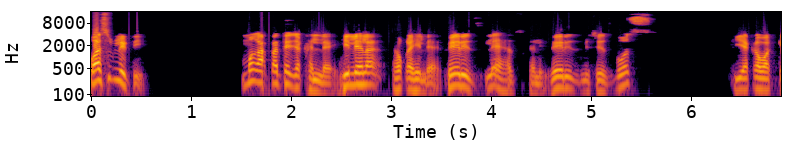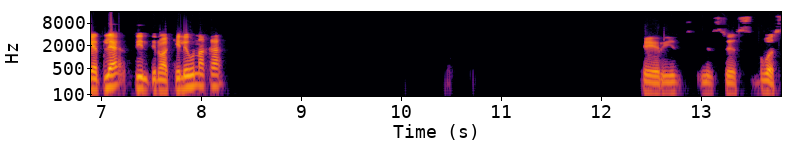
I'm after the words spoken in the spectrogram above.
पॉसिबिलिटी मग आता त्याच्याखाली आहे. ही लिहिला हो का? ही लिहा. व्हेर इज लिहा खाली. व्हेर इज मिसेस बोस ही एका वाक्यातल्या तीन तीन वाक्य लिहू नका. Here is Mrs. Bose.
